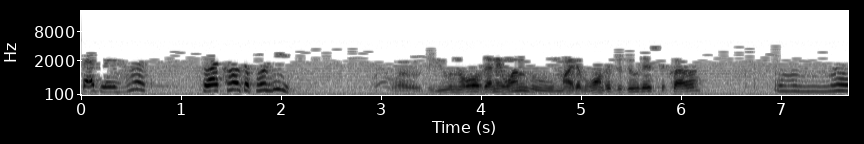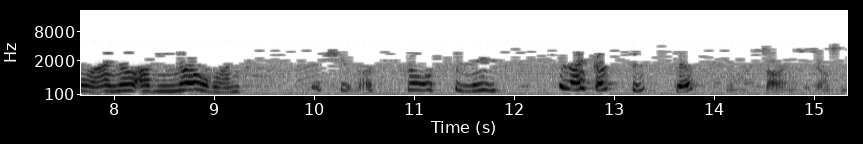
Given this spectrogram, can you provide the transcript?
badly hurt. So I called the police. Well, do you know of anyone who might have wanted to do this to Clara? Oh, no, I know of no one. She was so sweet, like a sister. Sorry, Mrs. Johnson.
